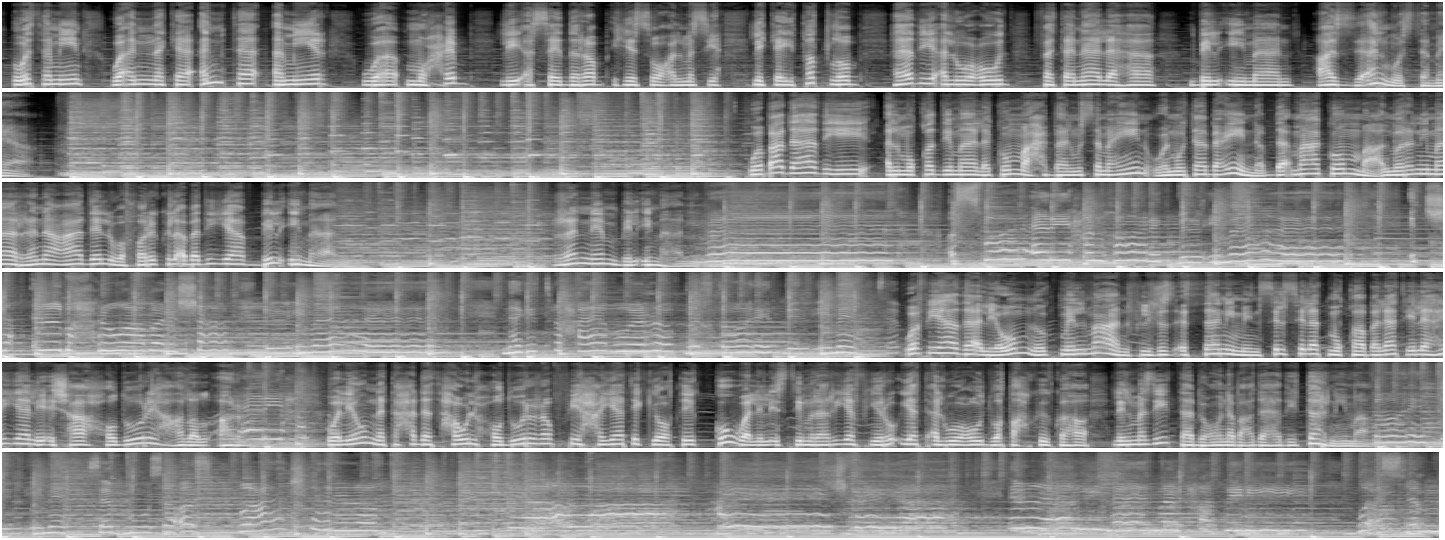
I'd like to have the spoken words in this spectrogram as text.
وثمين وأنك أنت أمير ومحب للسيد الرب يسوع المسيح. لكي تطلب هذه الوعود فتنالها بالإيمان. عز المستمع. وبعد هذه المقدمة لكم أحباء المستمعين والمتابعين نبدأ معكم مع المرنمة رنا عادل وفريق الأبدية بالإيمان. رنم بالإيمان. إيمان أسوار أريحة انهارت بالإيمان. اتشق البحر وعبر الشعب بالإيمان. نجت رحاب والرب اختارت بالإيمان. وفي هذا اليوم نكمل معا في الجزء الثاني من سلسلة مقابلات إلهية لإشعاع حضوره على الأرض. واليوم نتحدث حول حضور الرب في حياتك يعطيك قوة للاستمرارية في رؤية الوعود وتحقيقها. للمزيد تابعونا بعد هذه الترنيمة. وأسلم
